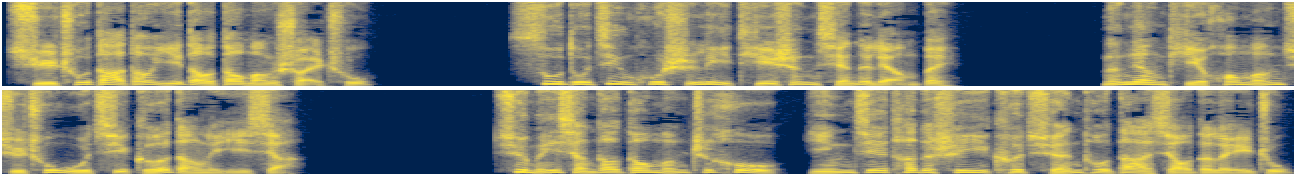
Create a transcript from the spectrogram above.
取出大刀，一道刀芒甩出，速度近乎实力提升前的两倍。能量体慌忙取出武器格挡了一下。却没想到，刀芒之后迎接他的是一颗拳头大小的雷珠。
